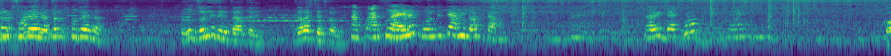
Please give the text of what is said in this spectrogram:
তোর ফুদে না তোর ফুদে না। তোর জলদি যাবি তাড়াতাড়ি। জানাস না সব আর কি বাইরে ফোন দিতে আমি দশটা। লাইভ দেখো। কো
